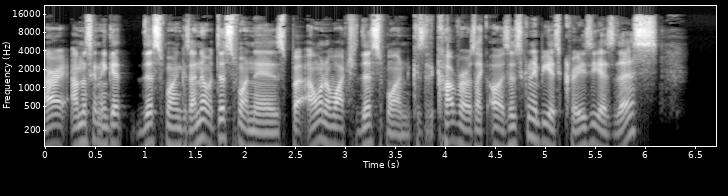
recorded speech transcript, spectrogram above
all right, I'm just gonna get this one because I know what this one is, but I want to watch this one because the cover. I was like, oh, is this gonna be as crazy as this?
